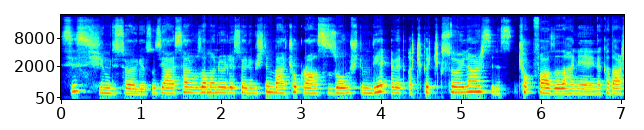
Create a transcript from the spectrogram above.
siz şimdi söylüyorsunuz. Yani sen o zaman öyle söylemiştin ben çok rahatsız olmuştum diye evet açık açık söylersiniz. Çok fazla da hani ne kadar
